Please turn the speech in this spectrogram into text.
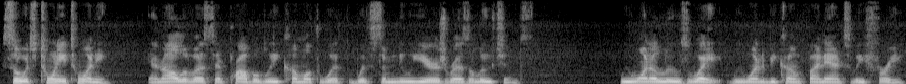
So it's 2020 and all of us have probably come up with, with some New Year's resolutions. We want to lose weight. We want to become financially free.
